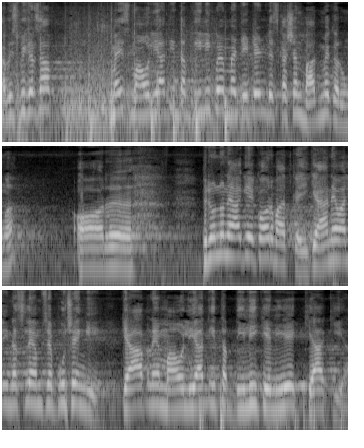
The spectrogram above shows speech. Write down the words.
अब स्पीकर साहब मैं इस माहौलियाती तब्दीली पे मैं डिटेल डिस्कशन बाद में करूँगा। और, फिर उन्होंने आगे एक और बात कही कि आने वाली नस्लें हमसे पूछेंगी कि आपने माहौलियाती तब्दीली के लिए क्या किया।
